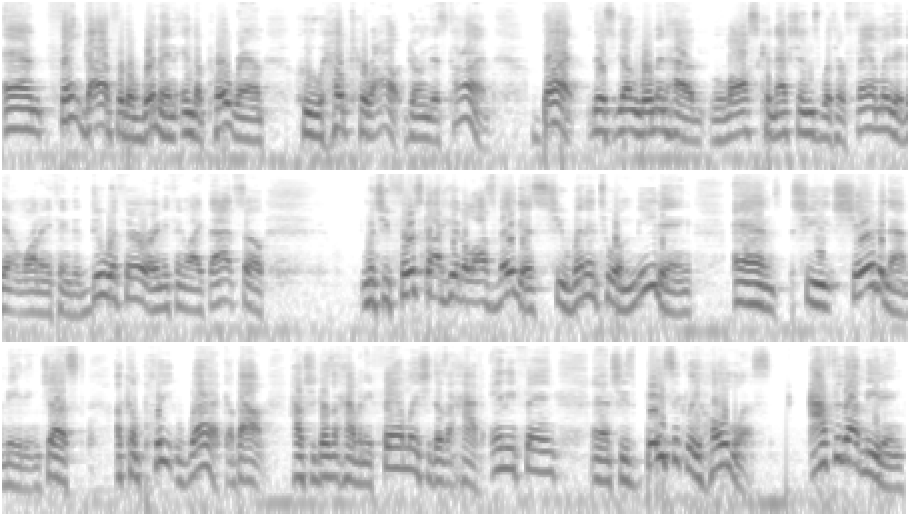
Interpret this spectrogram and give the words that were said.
And thank God for the women in the program who helped her out during this time. But this young woman had lost connections with her family. They didn't want anything to do with her or anything like that. So when she first got here to Las Vegas, she went into a meeting and she shared in that meeting just a complete wreck about how she doesn't have any family, she doesn't have anything, and she's basically homeless. After that meeting,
